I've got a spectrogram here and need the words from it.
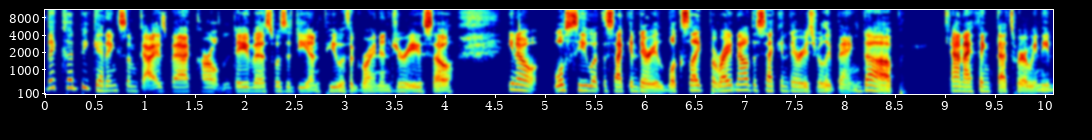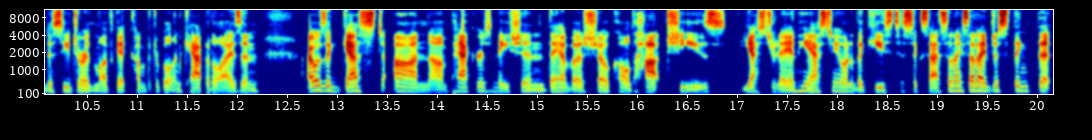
they could be getting some guys back. Carlton Davis was a DNP with a groin injury. So, you know, we'll see what the secondary looks like. But right now, the secondary is really banged up. And I think that's where we need to see Jordan Love get comfortable and capitalize. And I was a guest on um, Packers Nation. They have a show called Hot Cheese yesterday, and he asked me one of the keys to success. And I said, I just think that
